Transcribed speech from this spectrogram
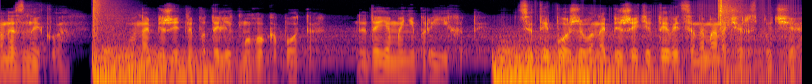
Вона не зникла. Вона біжить неподалік мого капота, не дає мені приїхати. Святий Боже, вона біжить і дивиться на мене через плече.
